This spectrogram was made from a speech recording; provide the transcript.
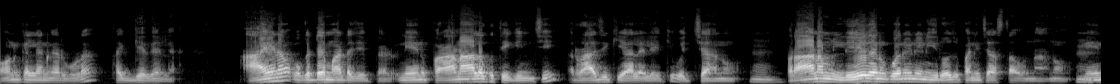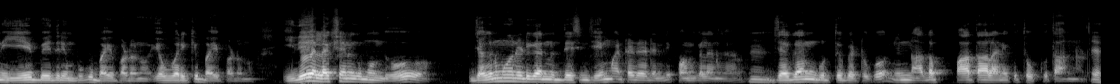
పవన్ కళ్యాణ్ గారు కూడా తగ్గేదేలే. ఆయన ఒకటే మాట చెప్పాడు. నేను ప్రాణాలకు తెగించి రాజకీయాలలోకి వచ్చాను. ప్రాణం లేదనుకొని నేను ఈ రోజు పని చేస్తా ఉన్నాను. నేను ఏ బెదిరింపుకు భయపడను ఎవ్వరికి భయపడను. ఇదే ఎలక్షన్కి ముందు జగన్మోహన్ రెడ్డి గారిని ఉద్దేశించి ఏం మాట్లాడాడండి పవన్ కళ్యాణ్ గారు? జగన్ గుర్తు పెట్టుకో నిన్ను అద పాతాలానికి తొక్కుతా అన్నాడు.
